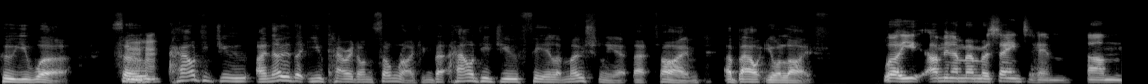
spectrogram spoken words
who you were. So, mm-hmm. how did you? I know that you carried on songwriting, but how did you feel emotionally at that time about your life? Well, you, I mean, I remember saying to him, um,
